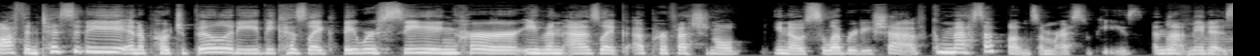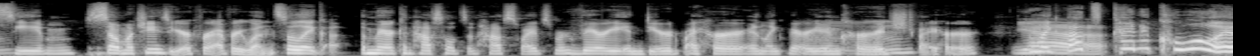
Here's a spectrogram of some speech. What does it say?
authenticity and approachability because like they were seeing her even as like a professional you know celebrity chef mess up on some recipes and that made it Mhm. seem so much easier for everyone so like american households and housewives were very endeared by her and like very Mhm. encouraged by her yeah. i'm like that's kind of cool i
